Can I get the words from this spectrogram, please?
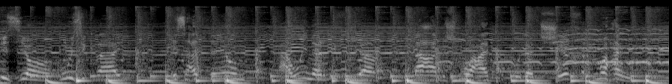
إديسيون موسيك راي يسعدنا يوم عوينا الريفية مع مجموعة ولاد الشيخ محمد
